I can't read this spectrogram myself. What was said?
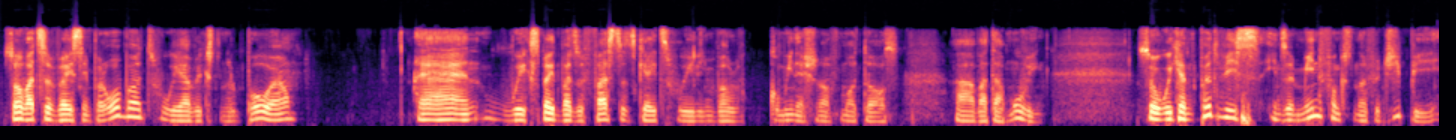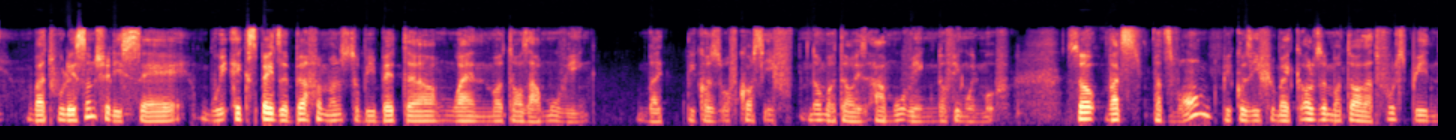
So that's a very simple robot. We have external power and we expect that the fastest gaits will involve combination of motors uh, that are moving. So we can put this in the mean function of a GP that will essentially say we expect the performance to be better when motors are moving. But because of course, if no motors are moving, nothing will move. So that's that's wrong because if you make all the motors at full speed,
